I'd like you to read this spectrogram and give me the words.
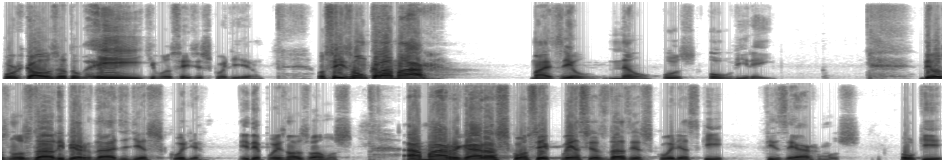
por causa do rei que vocês escolheram. Vocês vão clamar, mas eu não os ouvirei. Deus nos dá a liberdade de escolha e depois nós vamos amargar as consequências das escolhas que fizermos ou que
